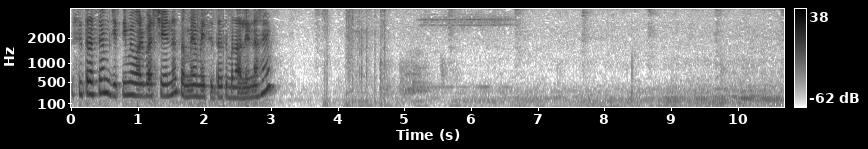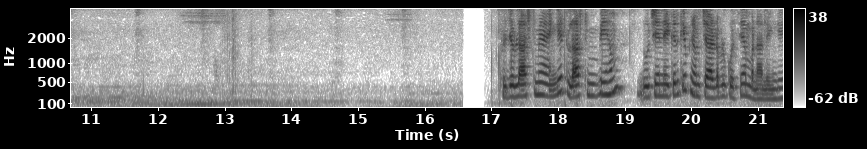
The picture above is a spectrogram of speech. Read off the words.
इसी तरह से हम जितनी भी हमारे पास चेन है, सब में हमें इसी तरह से बना लेना है। फिर जब लास्ट में आएँगे तो लास्ट में भी हम दो चेन लेकर के फिर हम चार डबल क्रोशिया हम बना लेंगे।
